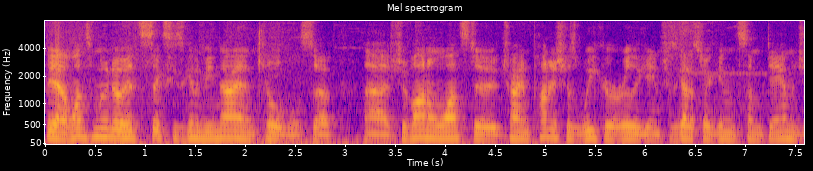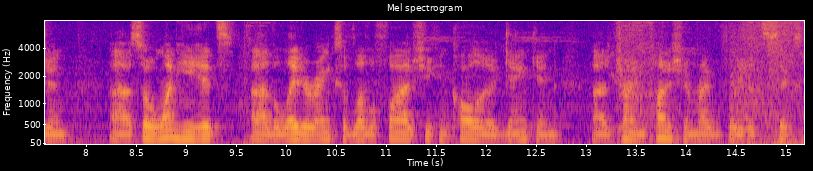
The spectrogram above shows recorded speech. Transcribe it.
yeah, once Mundo hits 6, he's going to be nigh unkillable. So uh, Shyvana wants to try and punish his weaker early game. She's got to start getting some damage in. Uh, so when he hits uh, the later ranks of level 5, she can call it a gank in uh, to try and punish him right before he hits 6.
